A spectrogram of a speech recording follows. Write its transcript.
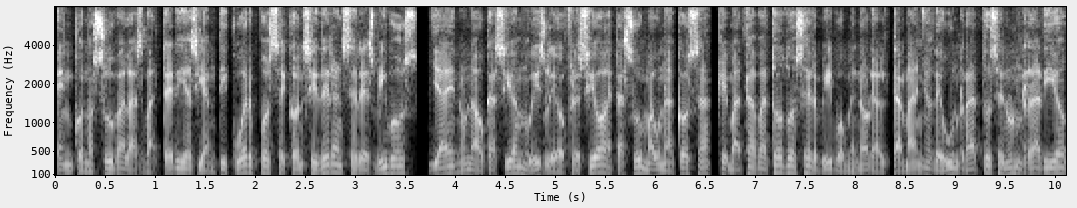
En Konosuba las bacterias y anticuerpos se consideran seres vivos, ya en una ocasión Whis le ofreció a Kazuma una cosa que mataba todo ser vivo menor al tamaño de un ratos en un radio,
